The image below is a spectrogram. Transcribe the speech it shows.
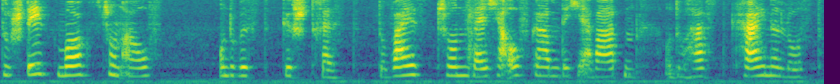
Du stehst morgens schon auf und du bist gestresst. Du weißt schon, welche Aufgaben dich erwarten und du hast keine Lust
